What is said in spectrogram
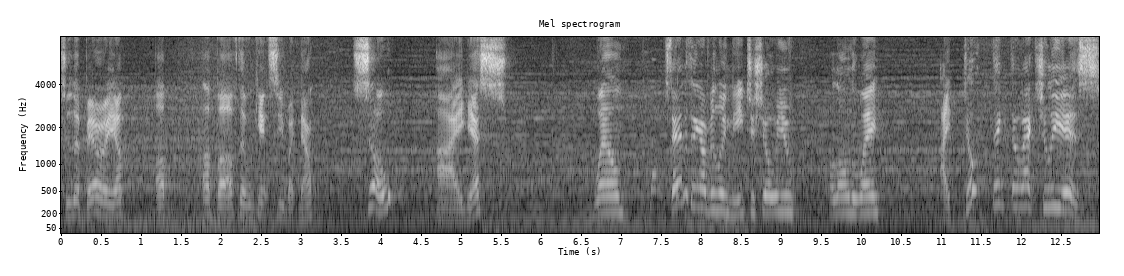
to the barrier up above that we can't see right now. So, I guess, well, is there anything I really need to show you along the way? I don't think there actually is.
